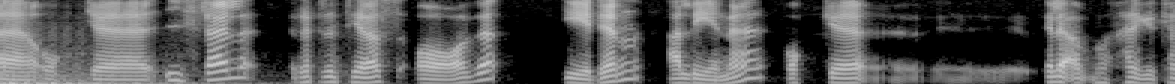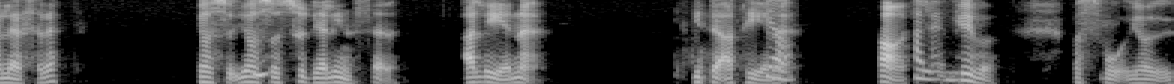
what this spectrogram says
Eh, och eh, Israel representeras av Eden Alene och eh, eller herregud, kan jag läsa det? Jag så, jag så suddiga linser. Alene. Inte Atene. Ja. Ja, Alene. gud vad- svår, jag,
